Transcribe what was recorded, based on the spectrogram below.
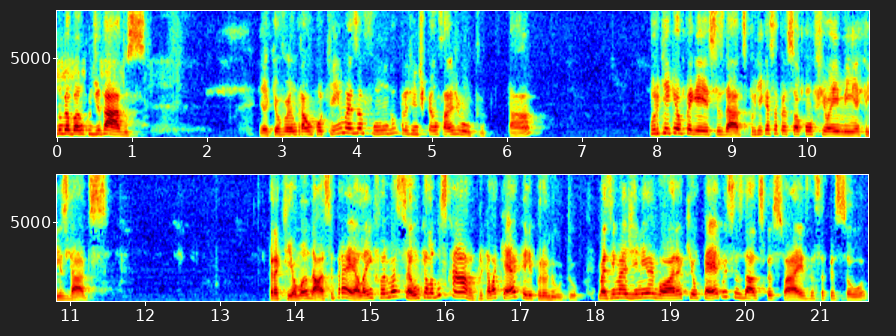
no meu banco de dados. E aqui eu vou entrar um pouquinho mais a fundo para a gente pensar junto, tá? Por que, que eu peguei esses dados? Por que, que essa pessoa confiou em mim aqueles dados? Para que eu mandasse para ela a informação que ela buscava, porque ela quer aquele produto. Mas imaginem agora que eu pego esses dados pessoais dessa pessoa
